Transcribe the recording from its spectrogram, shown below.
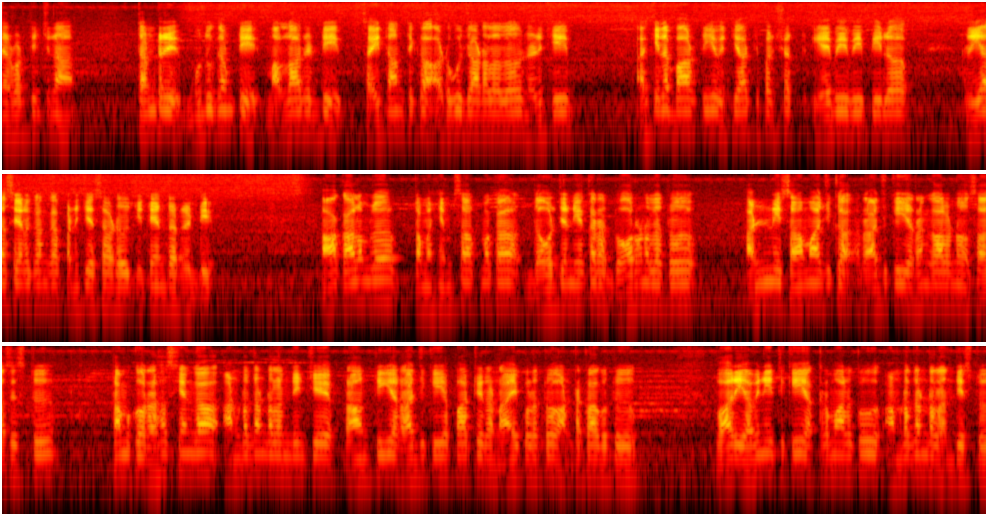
నిర్వర్తించిన తండ్రి ముదుగంటి మల్లారెడ్డి సైద్ధాంతిక అడుగుజాడలలో నడిచి అఖిల భారతీయ విద్యార్థి పరిషత్ ఏబీవీపీలో క్రియాశీలకంగా పనిచేశాడు జితేందర్ రెడ్డి. ఆ కాలంలో తమ హింసాత్మక దౌర్జన్యకర ధోరణులతో అన్ని సామాజిక రాజకీయ రంగాలను శాసిస్తూ తమకు రహస్యంగా అండదండలందించే ప్రాంతీయ రాజకీయ పార్టీల నాయకులతో అంటకాగుతూ వారి అవినీతికి అక్రమాలకు అండదండలు అందిస్తూ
